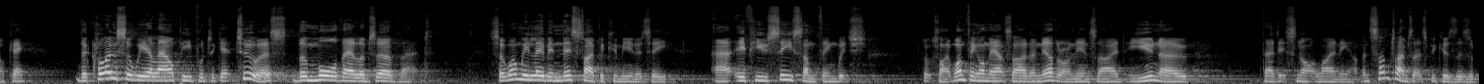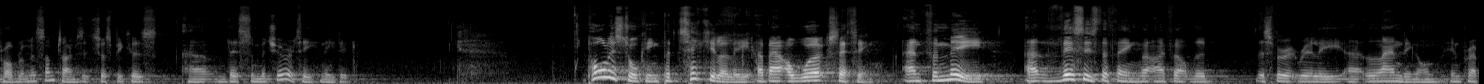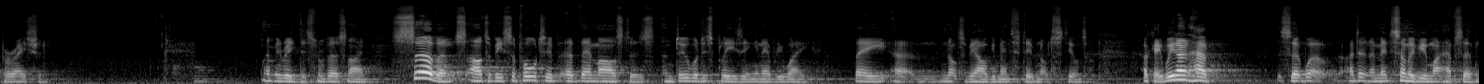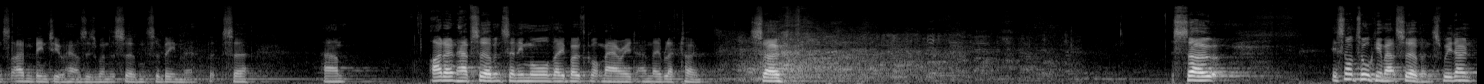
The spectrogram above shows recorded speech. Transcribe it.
Okay? The closer we allow people to get to us, the more they'll observe that. So when we live in this type of community, uh, if you see something which looks like one thing on the outside and the other on the inside, you know that it's not lining up. And sometimes that's because there's a problem, and sometimes it's just because uh, there's some maturity needed. Paul is talking particularly about a work setting, and for me, uh, this is the thing that I felt the, the Spirit really uh, landing on in preparation. Let me read this from verse 9. Servants are to be supportive of their masters and do what is pleasing in every way. They, uh, not to be argumentative, not to steal. Okay, we don't have so, well, I don't know, some of you might have servants. I haven't been to your houses when the servants have been there. But uh, um, I don't have servants anymore. They both got married and they've left home. So, so it's not talking about servants. We don't,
